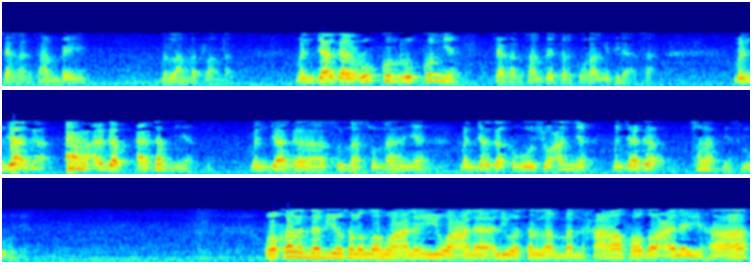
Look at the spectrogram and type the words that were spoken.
Jangan sampai berlambat-lambat. Menjaga rukun-rukunnya. Jangan sampai terkurangi tidak sah. Menjaga adab-adabnya. Menjaga sunnah-sunnahnya. Menjaga kehusuannya. Menjaga salatnya seluruhnya. وقال النبي صلى الله عليه وعلى آله وسلم من حافظ عليها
